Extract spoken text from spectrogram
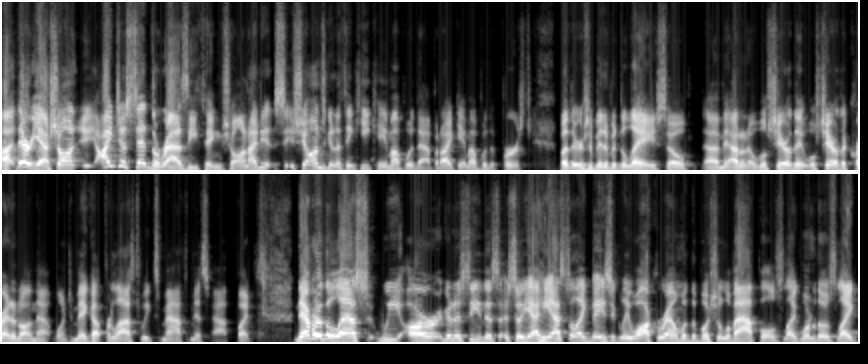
Uh, there, yeah, Sean. I just said the Razzie thing, Sean. I did. Sean's going to think he came up with that, but I came up with it first. But there's a bit of a delay, so um, I don't know. We'll share the we'll share the credit on that one to make up for last week's math mishap. But nevertheless, we are going to see this. So yeah, he has to like basically walk around with a bushel of apples, like one of those like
